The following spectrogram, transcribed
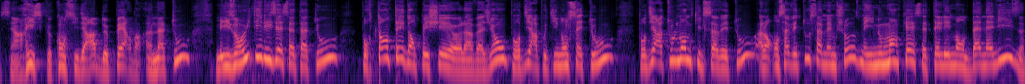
c'est un risque considérable de perdre un atout. Mais ils ont utilisé cet atout pour tenter d'empêcher euh, l'invasion, pour dire à Poutine on sait tout, pour dire à tout le monde qu'il savait tout. Alors on savait tous la même chose, mais il nous manquait cet élément d'analyse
